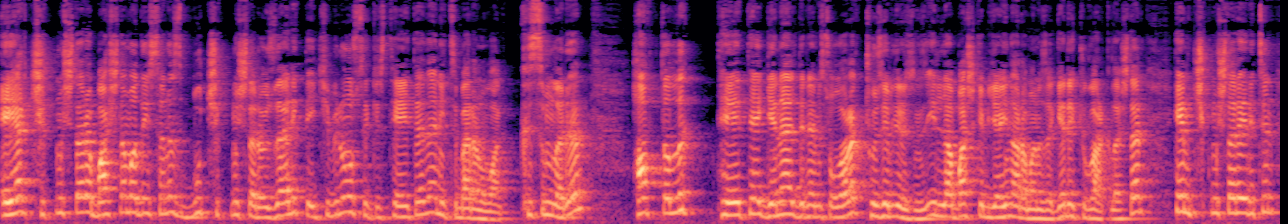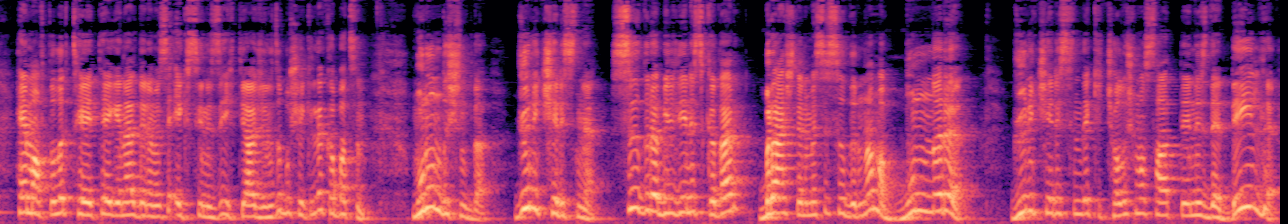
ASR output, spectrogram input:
Eğer çıkmışlara başlamadıysanız bu çıkmışlara özellikle 2018 TYT'den itibaren olan kısımları haftalık TYT genel denemesi olarak çözebilirsiniz. İlla başka bir yayın aramanıza gerek yok arkadaşlar. Hem çıkmışları eritin hem haftalık TYT genel denemesi eksiğinizi, ihtiyacınızı bu şekilde kapatın. Bunun dışında gün içerisine sığdırabildiğiniz kadar branş denemesi sığdırın ama bunları gün içerisindeki çalışma saatlerinizde değil de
